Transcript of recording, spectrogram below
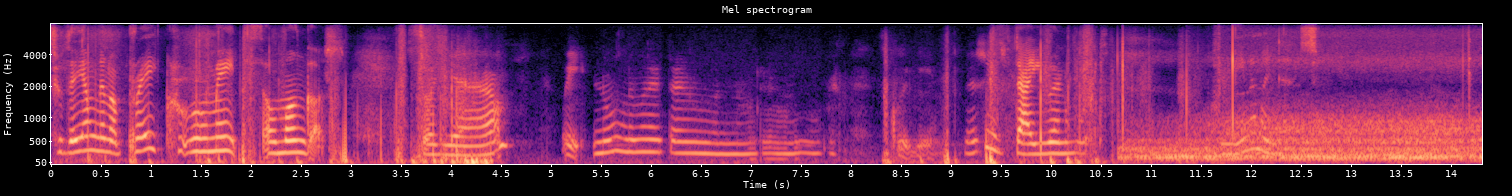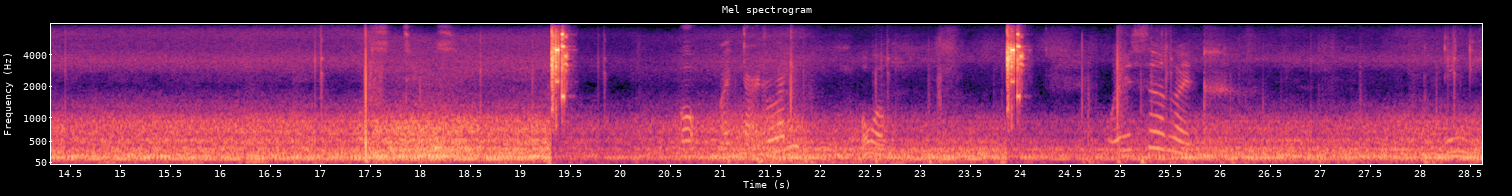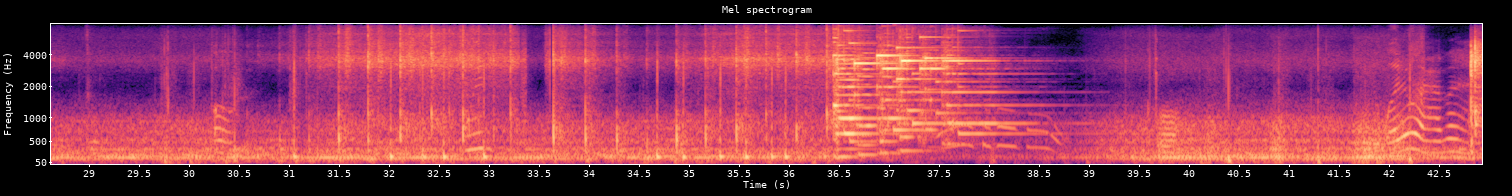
Today I'm gonna play crewmates Among Us. So yeah. Wait, no limited time. Uh, squid game. This is Diamond Wood. Nina Mendez.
